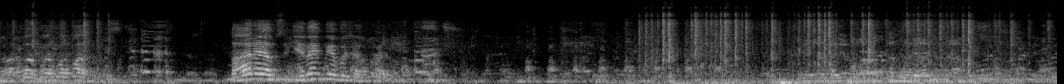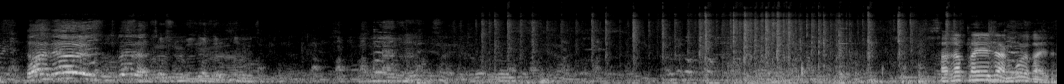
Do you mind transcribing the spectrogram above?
Bak bak bak bak bak. Daha ne yapsın? Yemek mi yapacak? Daha ne arıyorsunuz beyler? Sakatlayacaksın koy gayrı.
